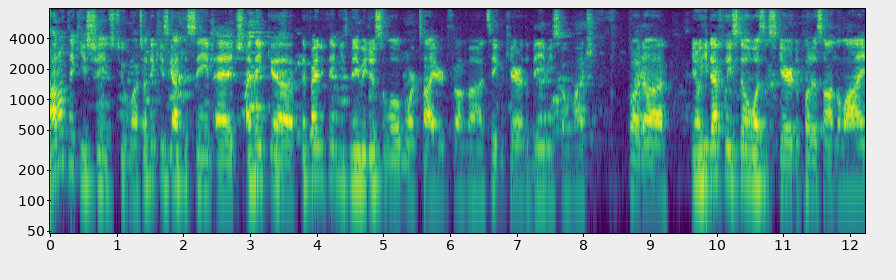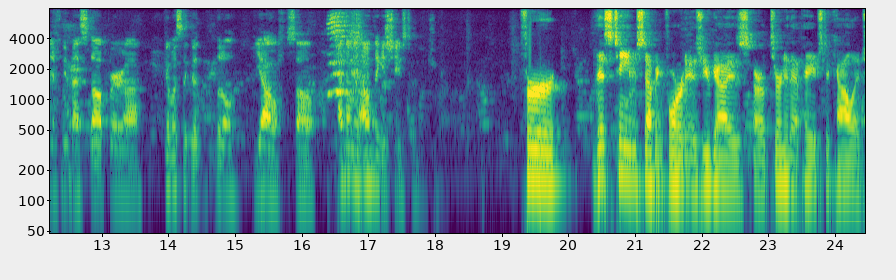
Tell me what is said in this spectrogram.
I don't think he's changed too much. I think he's got the same edge. I think, uh, if anything, he's maybe just a little more tired from uh, taking care of the baby so much. But uh, you know, he definitely still wasn't scared to put us on the line if we messed up or uh, give us a good little yell. So I don't, I don't think he's changed too much. for this team stepping forward as you guys are turning that page to college.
